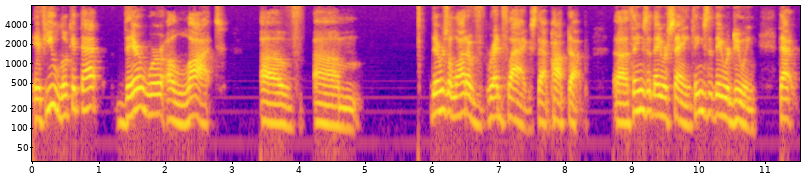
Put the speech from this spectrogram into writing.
if you look at that, there were a lot of um, there was a lot of red flags that popped up, uh, things that they were saying, things that they were doing that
